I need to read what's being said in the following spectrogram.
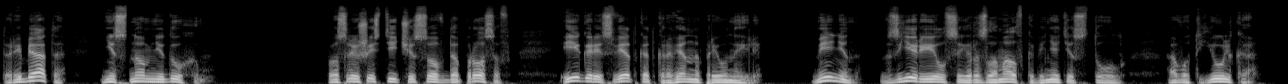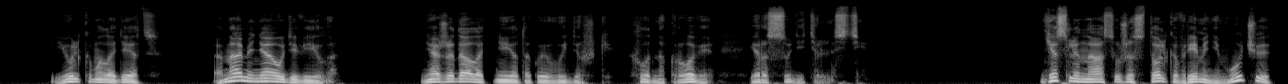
то ребята ни сном, ни духом. После шести часов допросов Игорь и Светка откровенно приуныли. Минин взъярился и разломал в кабинете стул. А вот Юлька... Юлька молодец. Она меня удивила. Не ожидал от нее такой выдержки, хладнокровия и рассудительности. Если нас уже столько времени мучают,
